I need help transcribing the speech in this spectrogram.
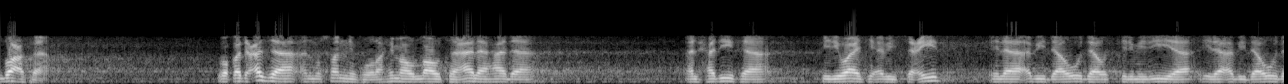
ضعفا. وقد عزى المصنف رحمه الله تعالى هذا الحديث في رواية أبي سعيد إلى أبي داود والترمذي إلى أبي داود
